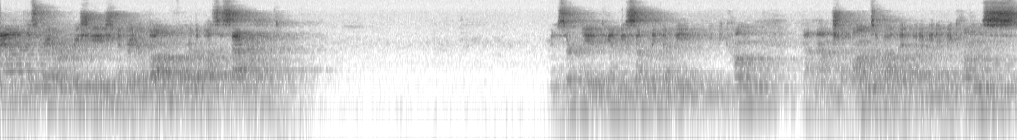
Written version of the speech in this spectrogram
have this greater appreciation and greater love for the Blessed Sacrament. I mean, certainly it can be something that we, we become not nonchalant about it, but I mean, it becomes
